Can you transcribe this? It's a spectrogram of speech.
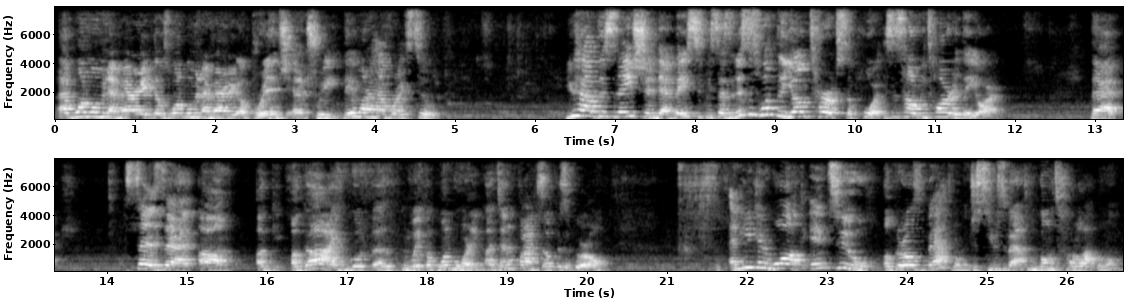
I have one woman that married, there was one woman that married a bridge and a tree. They want to have rights too. You have this nation that basically says, and this is what the Young Turks support. This is how retarded they are. That says that um, a, a guy who uh, can wake up one morning, identify himself as a girl, and he can walk into a girl's bathroom and just use the bathroom and go into her locker room.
